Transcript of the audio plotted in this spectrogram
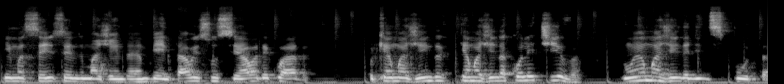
que uma, sendo uma agenda ambiental e social adequada, porque é uma agenda que é uma agenda coletiva, não é uma agenda de disputa,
